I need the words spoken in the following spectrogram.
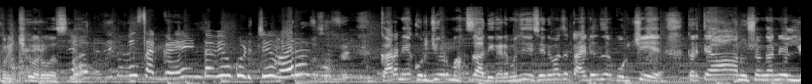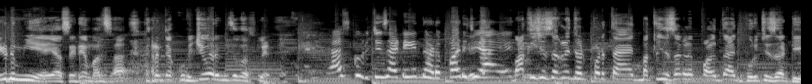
खुर्चीवर बसलो. म्हणजे तुम्ही सगळे इंटरव्ह्यू खुर्चीवरच कारण या खुर्चीवर माझा अधिकार आहे. म्हणजे सिनेमाचं टायटल जर खुर्ची आहे तर त्या अनुषंगाने लीड मी आहे या सिनेमाचा. कारण त्या खुर्चीवर मीच बसले याच खुर्चीसाठी धडपड जी आहे बाकीचे सगळे धडपडत आहेत बाकीचे सगळे पळत आहेत खुर्चीसाठी.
